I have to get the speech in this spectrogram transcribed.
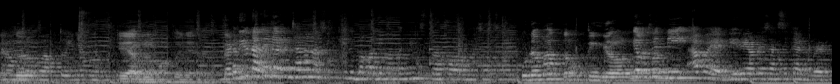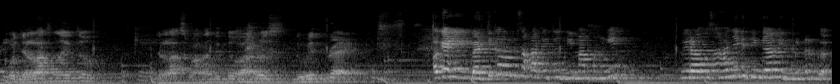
Emang itu belum waktunya mungkin. iya belum waktunya Berarti tadi ada rencana nggak sih itu bakal dimatengin setelah corona selesai? udah mateng tinggal Nggak maksudnya di apa ya direalisasikan berarti. oh jelas lah itu Oke. jelas banget itu harus duit bre Oke, berarti kalau misalkan itu dimatengin, wirausahanya ditinggalin, bener gak?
